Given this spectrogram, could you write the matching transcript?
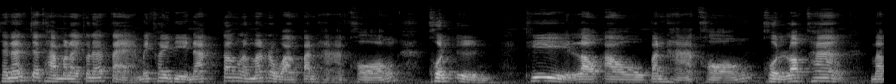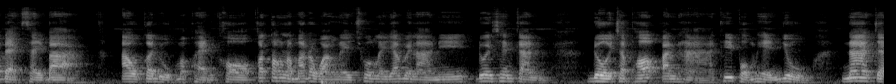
ฉะนั้นจะทำอะไรก็แล้วแต่ไม่ค่อยดีนัก ต้องระมัดระวังปัญหาของคนอื่น ที่เราเอาปัญหาของคนรอบข้างมาแบกใส่บ่าเอากระดูกมาแขวนคอก็ต้องระมัดระวังในช่วงระยะเวลานี้ด้วยเช่นกัน โดยเฉพาะปัญหาที่ผมเห็นอยู่ น่าจะ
